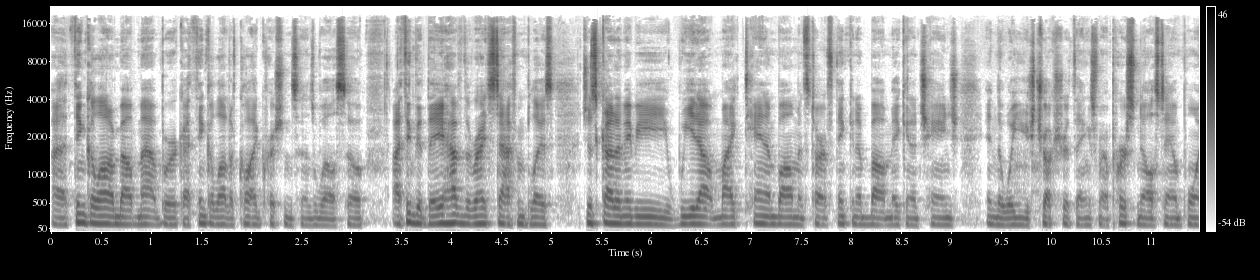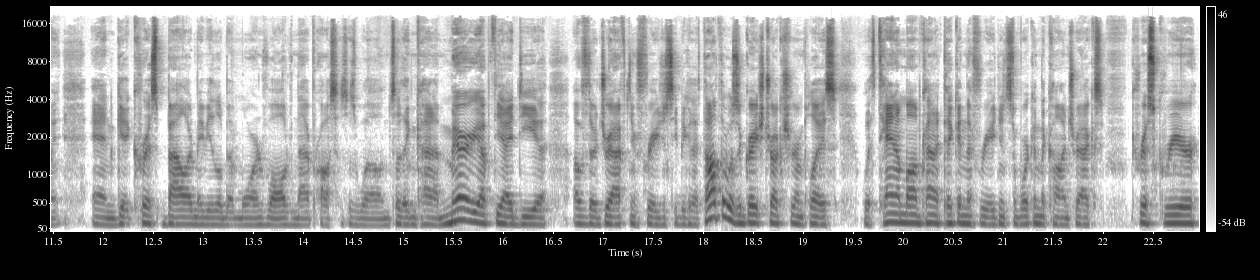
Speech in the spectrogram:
I think a lot about Matt Burke. I think a lot of Clyde Christensen as well. So I think that they have the right staff in place. Just got to maybe weed out Mike Tannenbaum and start thinking about making a change in the way you structure things from a personnel standpoint and get Chris Ballard maybe a little bit more involved in that process as well. And so they can kind of marry up the idea of their draft and free agency because I thought there was a great structure in place with Tannenbaum kind of picking the free agents and working the contracts, Chris Grier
